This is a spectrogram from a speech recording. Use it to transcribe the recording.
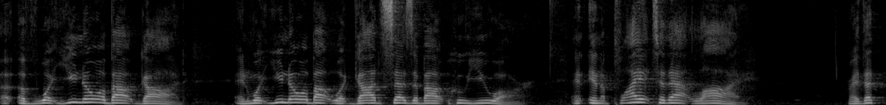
uh, of what you know about God and what you know about what God says about who you are and, and apply it to that lie. Right? That,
